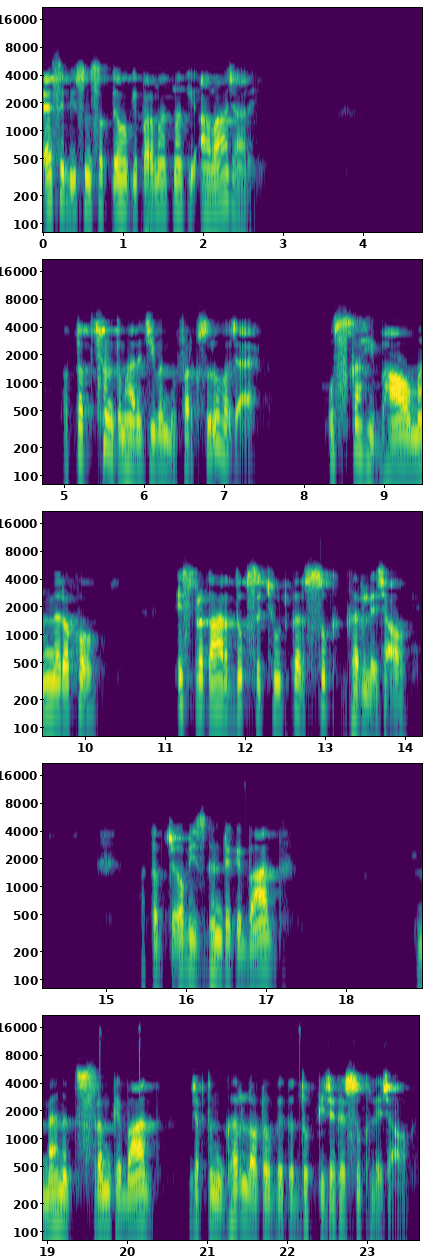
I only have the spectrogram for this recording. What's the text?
ऐसे भी सुन सकते हो कि परमात्मा की आवाज़ आ रही। और तत्क्षण तुम्हारे जीवन में फ़र्क शुरू हो जाए। उसका ही भाव मन में रखो। इस प्रकार दुख से छूटकर सुख घर ले जाओगे। और तब 24 घंटे के बाद, मेहनत, श्रम के बाद, जब तुम घर लौटोगे तो दुख की जगह सुख ले जाओगे।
